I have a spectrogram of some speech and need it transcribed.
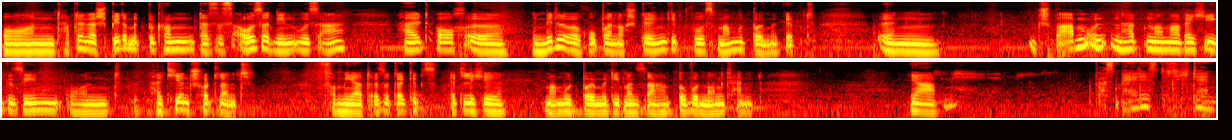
Und habe dann erst später mitbekommen, dass es außer den USA halt auch äh, in Mitteleuropa noch Stellen gibt, wo es Mammutbäume gibt. In, in Schwaben unten hatten wir mal welche gesehen und halt hier in Schottland vermehrt. Also da gibt es etliche Mammutbäume, die man da bewundern kann. Ja. Was meldest du dich denn?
